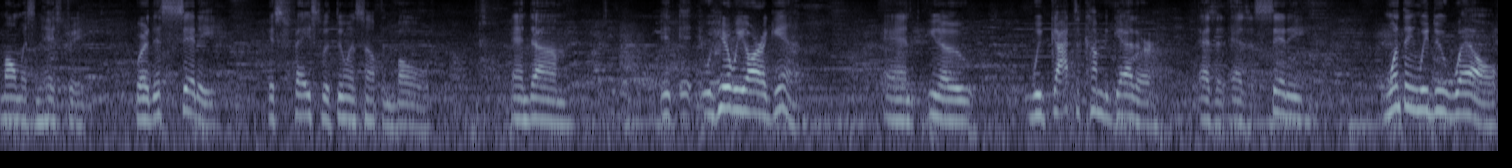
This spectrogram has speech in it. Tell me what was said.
moments in history, where this city is faced with doing something bold. And um, it, it, well, here we are again. And, you know, we've got to come together as a, as a city. One thing we do well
